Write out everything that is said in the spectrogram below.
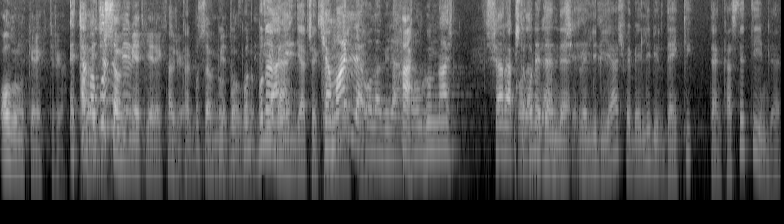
olgunluk gerektiriyor. E, tabii Ama bu canım, samimiyet bir- gerektiriyor. Tabii, tabii. Bu samimiyet Bu- bu- olgunluk. Buna Yani ben gerçek Kemalle olabilen, Ha. olgunlaşarak İşte o olabilen nedenle bir şey. belli bir yaş ve belli bir denklikten kastettiğimde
